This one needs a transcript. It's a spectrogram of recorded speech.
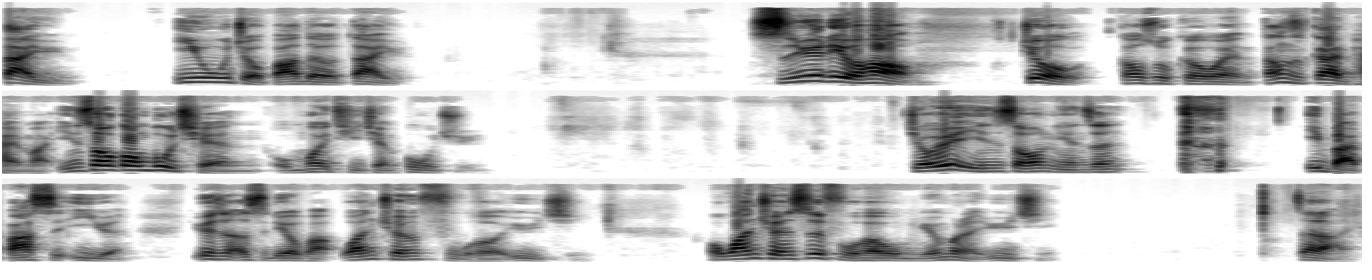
待遇一五九八的待遇，十月六号就告诉各位，当时盖牌嘛，营收公布前我们会提前布局。九月营收年增 一百八十亿元，月增二十六%，完全符合预期，我完全是符合我们原本的预期。再来，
